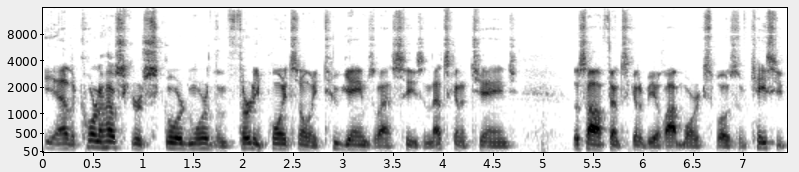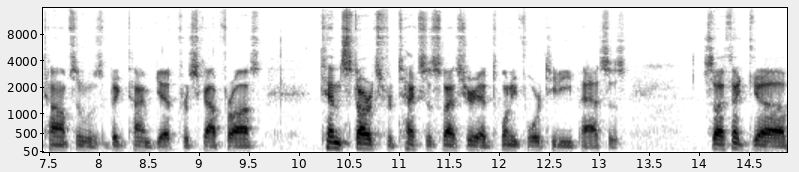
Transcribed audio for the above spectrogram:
Yeah, the Cornhuskers scored more than 30 points in only two games last season. That's going to change. This offense is going to be a lot more explosive. Casey Thompson was a big time get for Scott Frost. 10 starts for Texas last year. He had 24 TD passes. So I think uh,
